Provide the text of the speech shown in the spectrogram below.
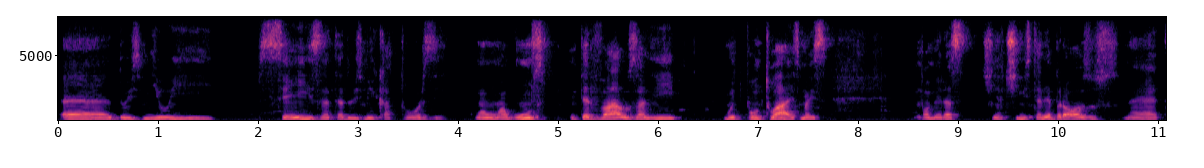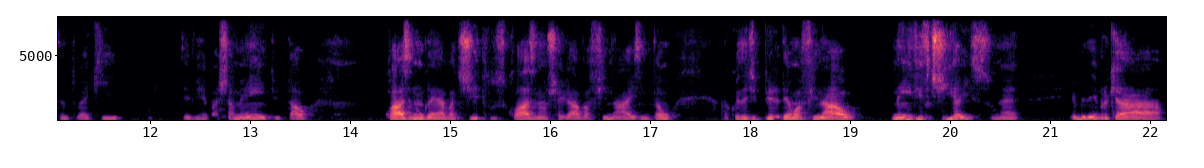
é, 2006 até 2014, com alguns intervalos ali muito pontuais, mas o Palmeiras tinha times tenebrosos, né? Tanto é que teve rebaixamento e tal, quase não ganhava títulos, quase não chegava a finais, então a coisa de perder uma final nem existia isso, né? Eu me lembro que a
